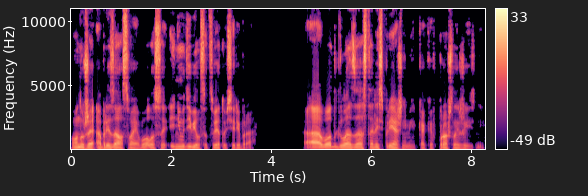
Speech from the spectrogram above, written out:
Он уже обрезал свои волосы и не удивился цвету серебра. А вот глаза остались прежними, как и в прошлой жизни.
